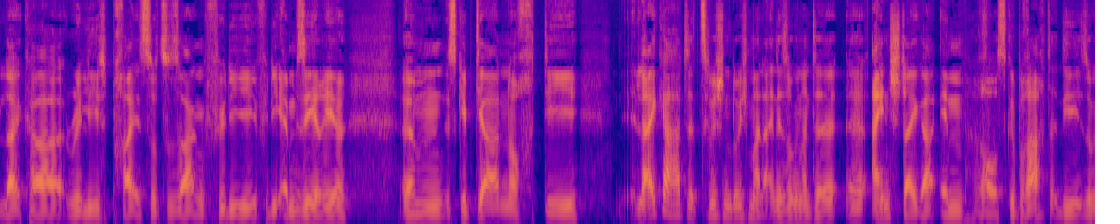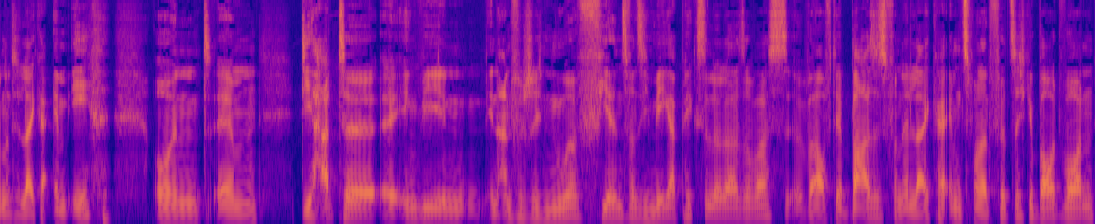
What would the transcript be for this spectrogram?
Leica Release Preis sozusagen für die für die M Serie. Ähm, es gibt ja noch die Leica hatte zwischendurch mal eine sogenannte äh, Einsteiger-M rausgebracht, die sogenannte Leica ME. Und ähm, die hatte äh, irgendwie in, in Anführungsstrichen nur 24 Megapixel oder sowas, war auf der Basis von der Leica M240 gebaut worden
